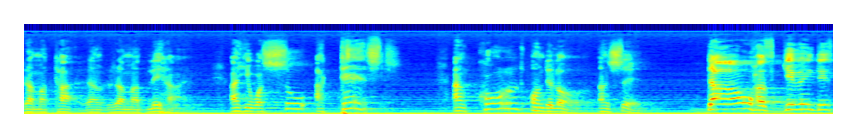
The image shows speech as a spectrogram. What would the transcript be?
Ramata, Ramath-lehi. And he was so athirst and called on the Lord and said, Thou hast given this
